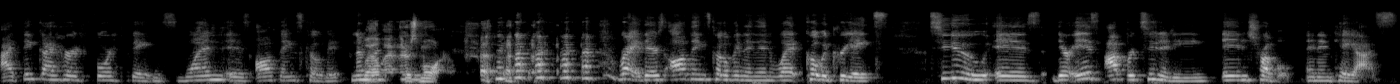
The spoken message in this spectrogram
I think I heard four things. One is all things COVID. Number well, there's more. right. There's all things COVID and then what COVID creates. Two is there is opportunity in trouble and in chaos.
